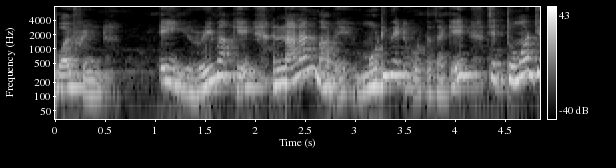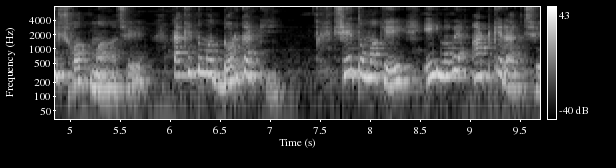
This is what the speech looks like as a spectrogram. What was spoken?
বয়ফ্রেন্ড এই রিমাকে নানানভাবে মোটিভেট করতে থাকে যে তোমার যে সৎ মা আছে, তাকে তোমার দরকার কি? সে তোমাকে এইভাবে আটকে রাখছে,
